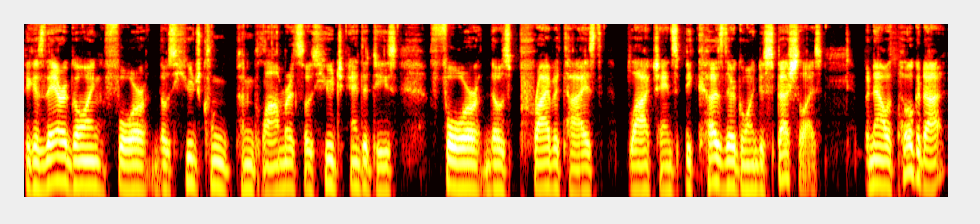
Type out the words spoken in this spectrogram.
because they are going for those huge conglomerates, those huge entities for those privatized blockchains because they're going to specialize. But now with Polkadot,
